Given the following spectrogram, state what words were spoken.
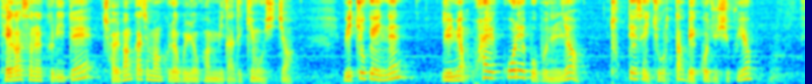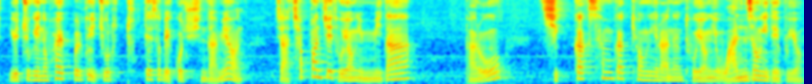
대각선을 그리되 절반까지만 그려보려고 합니다. 느낌 오시죠? 위쪽에 있는 일명 활골의 부분을요. 툭 떼서 이쪽으로 딱 메꿔주시고요. 이쪽에 있는 활골도 이쪽으로 툭 떼서 메꿔주신다면 자, 첫 번째 도형입니다. 바로 직각 삼각형이라는 도형이 완성이 되고요.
